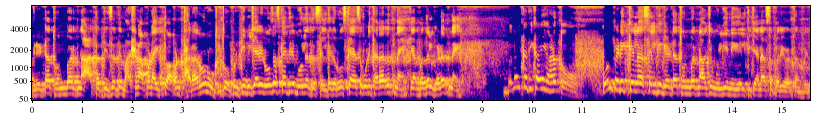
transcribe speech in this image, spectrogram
ग्रेटा थोनबर्ग ना आता तिचं ते भाषण आपण ऐकतो आपण थरारून उठतो पण ती बिचारी रोजच काहीतरी बोलत असेल तर रोज काय असं कोणी थरारत नाही किंवा बदल घडत नाही. बदल कधी काळी घडतो. कोण प्रिडिक्ट केलं असेल की ग्रेटा थोनबर्ग नावाची मुलगी निघेल तिच्याने असं परिवर्तन होईल?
